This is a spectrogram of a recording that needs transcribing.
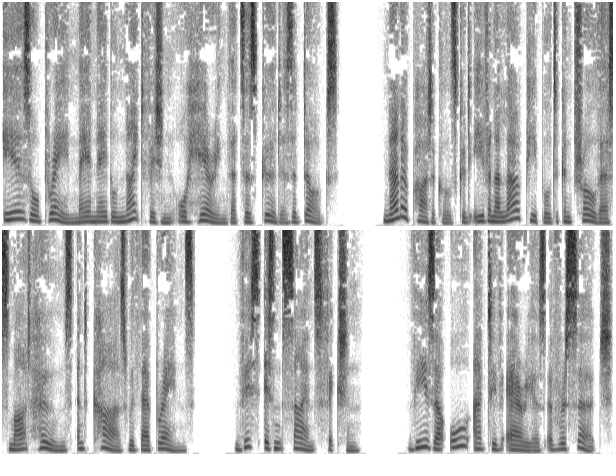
ears, or brain may enable night vision or hearing that's as good as a dog's. Nanoparticles could even allow people to control their smart homes and cars with their brains. This isn't science fiction. These are all active areas of research.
